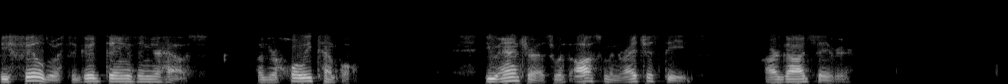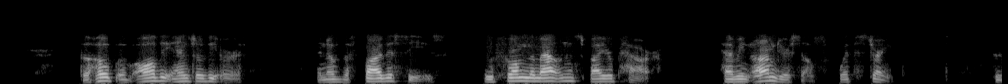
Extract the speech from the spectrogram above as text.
Be filled with the good things in your house, of your holy temple. You answer us with awesome and righteous deeds our God Savior, the hope of all the ends of the earth and of the farthest seas, who formed the mountains by your power, having armed yourself with strength, who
